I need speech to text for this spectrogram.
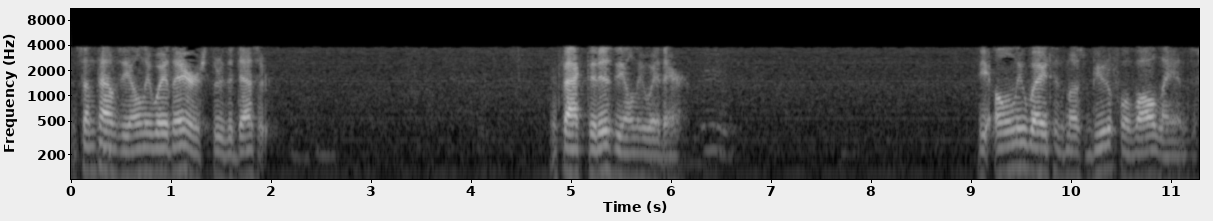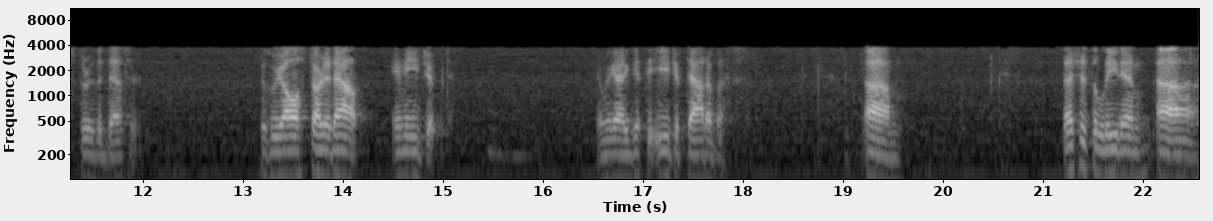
And sometimes the only way there is through the desert. In fact, it is the only way there. The only way to the most beautiful of all lands is through the desert. Because we all started out in Egypt. And we got to get the Egypt out of us. Um, that's just a lead in. Uh,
